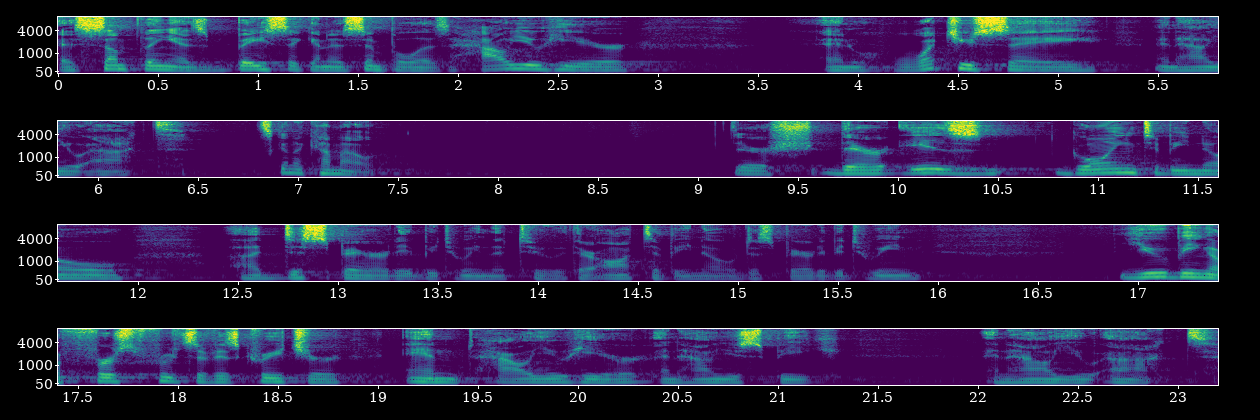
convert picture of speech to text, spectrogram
as something as basic and as simple as how you hear and what you say and how you act. It's going to come out. There, there is going to be no uh, disparity between the two. There ought to be no disparity between you being a first fruits of his creature and how you hear and how you speak and how you act.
